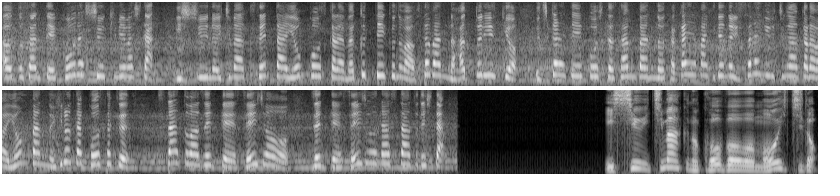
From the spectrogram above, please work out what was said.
アウト3点高ダッシュを決めました。1周の1マークセンター4コースからまくっていくのは2番の服部幸男内から抵抗した3番の高山秀則さらに内側からは4番の広田耕作。スタートは前提正常前提正常なスタートでした。1周1マークの攻防をもう一度。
